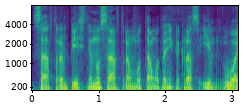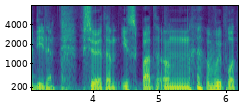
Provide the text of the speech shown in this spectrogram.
с автором песни. Ну, с автором вот там вот они как раз и уводили все это из-под выплат.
